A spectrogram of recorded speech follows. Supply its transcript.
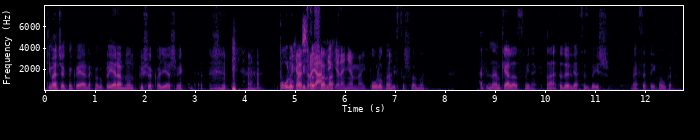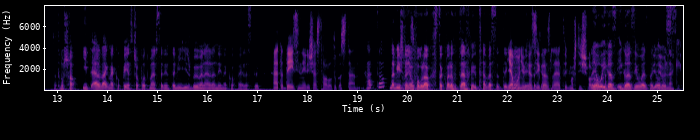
Kíváncsiak, mikor jelnek meg a Player Unknown püsök, vagy ilyesmi. Pólók már biztos vannak. jelenjen meg. Pólók már biztos vannak. Hát nem kell az, minek. Látod, Early Access-be is megszedték magukat. Tehát most, ha itt elvágnak a pénzcsapot, már szerintem így is bőven ellennének a fejlesztők. Hát a Daisy-nél is ezt hallottuk, aztán... Hát nem is nagyon foglalkoztak vele utána, miután veszették. Ja, mondjuk ez igaz, lehet, hogy most is valahol jó, igaz, igaz, jó, ez nagyon rossz, üdülnek.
